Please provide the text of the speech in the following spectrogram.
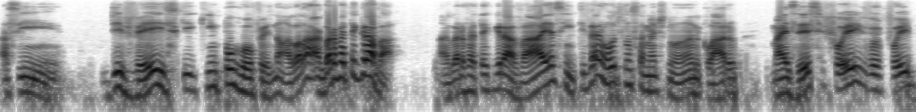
assim, de vez que, que empurrou, fez, não, agora, agora vai ter que gravar. Agora vai ter que gravar. E assim, tiveram outros lançamentos no ano, claro, mas esse foi, foi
